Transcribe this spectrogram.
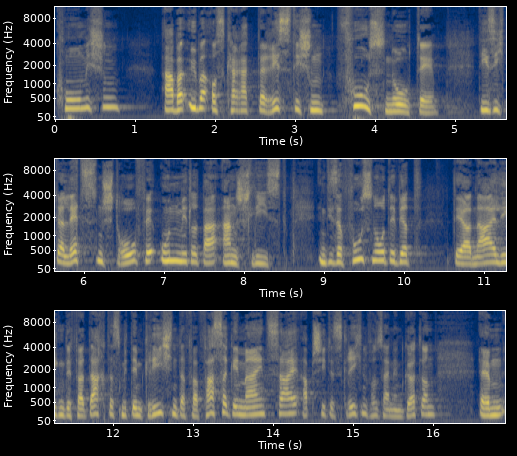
komischen, aber überaus charakteristischen Fußnote, die sich der letzten Strophe unmittelbar anschließt. In dieser Fußnote wird der naheliegende Verdacht, dass mit dem Griechen der Verfasser gemeint sei, Abschied des Griechen von seinen Göttern, ähm,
